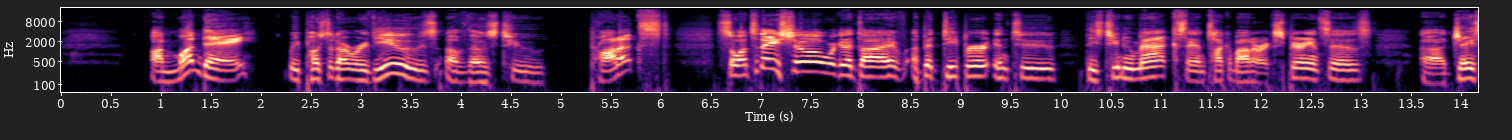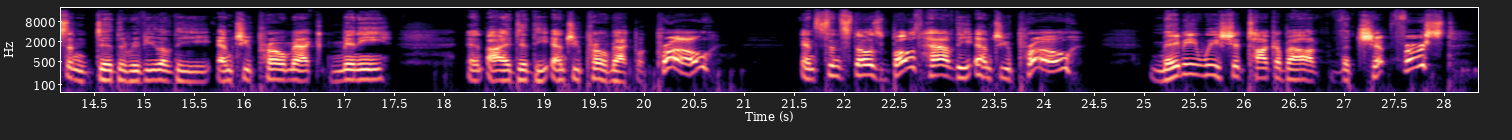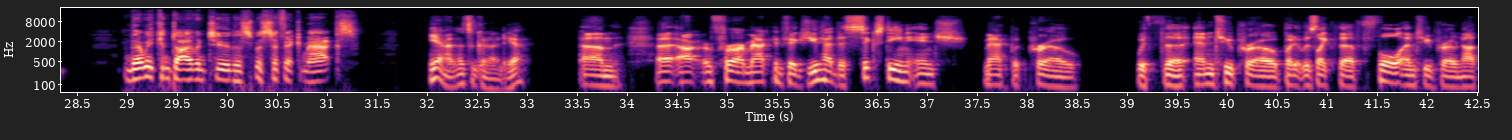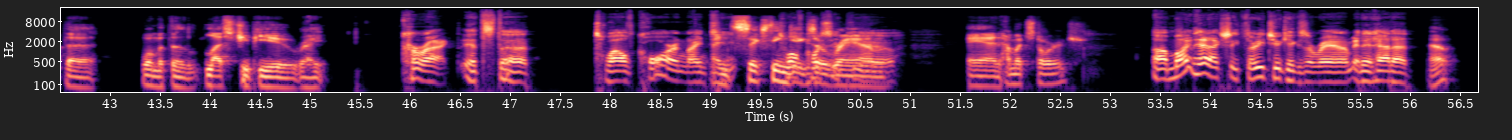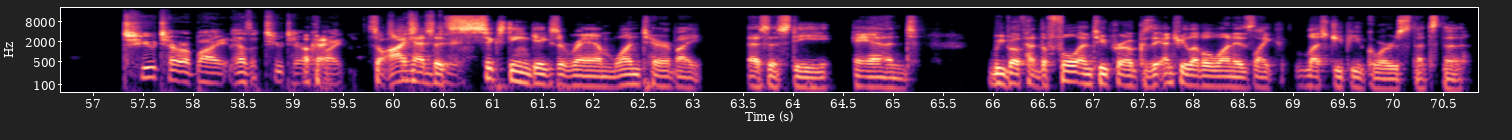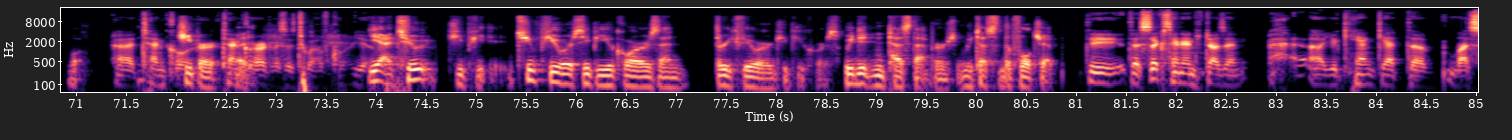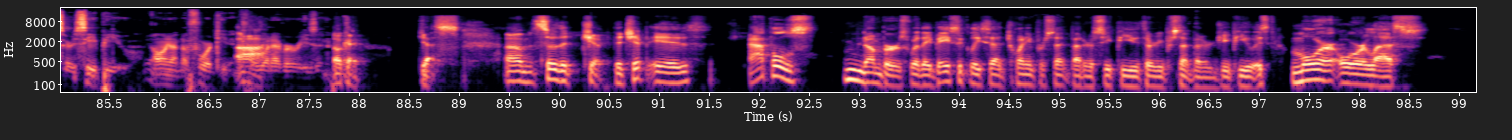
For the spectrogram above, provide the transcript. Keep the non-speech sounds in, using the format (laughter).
On Monday, we posted our reviews of those two products. So on today's show, we're going to dive a bit deeper into these two new Macs and talk about our experiences. Uh, Jason did the review of the M2 Pro Mac Mini, and I did the M2 Pro MacBook Pro. And since those both have the M2 Pro, maybe we should talk about the chip first, and then we can dive into the specific Macs. Yeah, that's a good idea. Um, uh, our, for our Mac configs, you had the 16 inch MacBook Pro with the M2 Pro, but it was like the full M2 Pro, not the one with the less GPU, right? Correct. It's the 12 core 19 and 16 gigs of RAM. CPU. And how much storage? Uh, mine had actually 32 gigs of RAM, and it had a oh. two terabyte. It has a two terabyte. Okay. So I had the 16 gigs of RAM, one terabyte SSD, and we both had the full M2 Pro because the entry level one is like less GPU cores. That's the well, uh, 10 core. Cheaper. 10 core versus 12 core. Yeah. yeah, two GP, two fewer CPU cores and three fewer GPU cores. We didn't test that version. We tested the full chip. The the 16 inch doesn't. Uh, you can't get the lesser CPU. Only on the 14 inch ah, for whatever reason. Okay. Yes. Um, so the chip, the chip is Apple's numbers where they basically said 20% better CPU, 30% better GPU is more or less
